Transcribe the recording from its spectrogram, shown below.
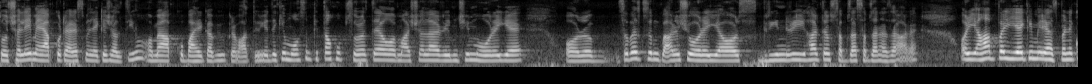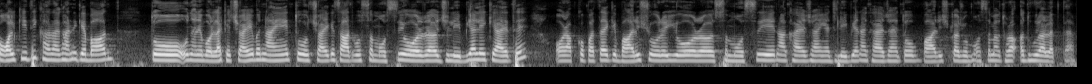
तो चले मैं आपको टेरेस में लेके चलती हूँ और मैं आपको बाहर का व्यू करवाती हूँ। ये देखिए मौसम कितना खूबसूरत है और माशाल्लाह रिमझिम हो रही है और ज़बरदस्त किस्म बारिश हो रही है और ग्रीनरी हर तरफ़ सब्ज़ा सब्ज़ा नज़र आ रहा है। और यहाँ पर यह है कि मेरे हस्बैंड ने कॉल की थी खाना खाने के बाद तो उन्होंने बोला कि चाय बनाएँ तो चाय के साथ वो समोसे और जलेबियाँ लेके आए थे। और आपको पता है कि बारिश हो रही हो और समोसे ना खाए जाएँ या जलेबियाँ ना खाया जाएँ तो बारिश का जो मौसम है वो थोड़ा अधूरा लगता है।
